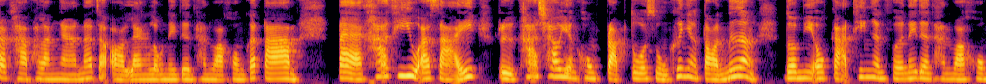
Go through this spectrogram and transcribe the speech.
ราคาพลังงานน่าจะอ่อนแรงลงในเดือนธันวาคมก็ตาม แต่ค่าที่อยู่อาศัย หรือค่าเช่ายังคงปรับตัวสูงขึ้นอย่างต่อเนื่อง โดยมีโอกาสที่เงินเฟอ้อในเดือนธันวาคม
